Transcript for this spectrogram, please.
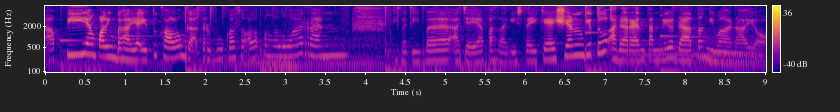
Tapi yang paling bahaya itu kalau nggak terbuka soal pengeluaran tiba-tiba aja ya pas lagi staycation gitu ada rentenir datang gimana yo?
